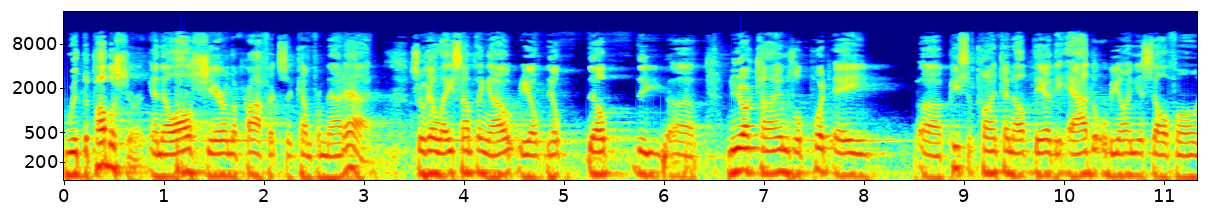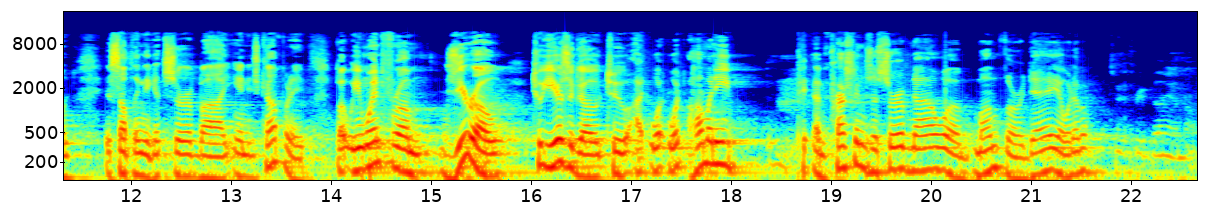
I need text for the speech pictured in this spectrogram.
with the publisher, and they'll all share in the profits that come from that ad. So he'll lay something out. He'll, he'll, the uh, New York Times will put a uh, piece of content out there. The ad that will be on your cell phone is something that gets served by Andy's company. But we went from zero two years ago to uh, what, what, how many p- impressions are served now a month or a day or whatever? Two to three billion a month.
